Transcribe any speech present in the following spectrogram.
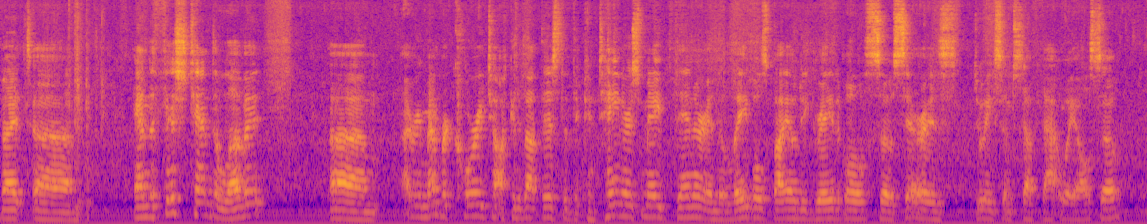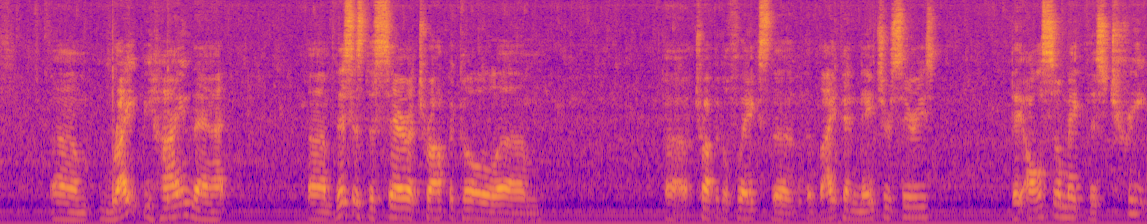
but uh, and the fish tend to love it. Um, I remember Cory talking about this, that the container's made thinner and the label's biodegradable, so Sera is doing some stuff that way also. Um, right behind that, um, this is the Sera Tropical um, uh, Tropical Flakes, the, the Vipan Nature series. They also make this treat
